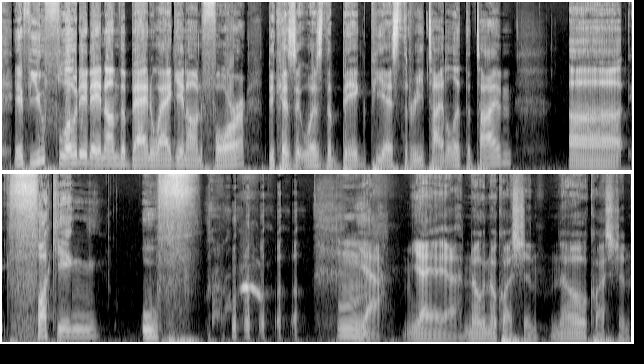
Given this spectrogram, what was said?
if you floated in on the bandwagon on 4 because it was the big PS3 title at the time, uh fucking oof. mm. Yeah. Yeah, yeah, yeah. No no question. No question.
